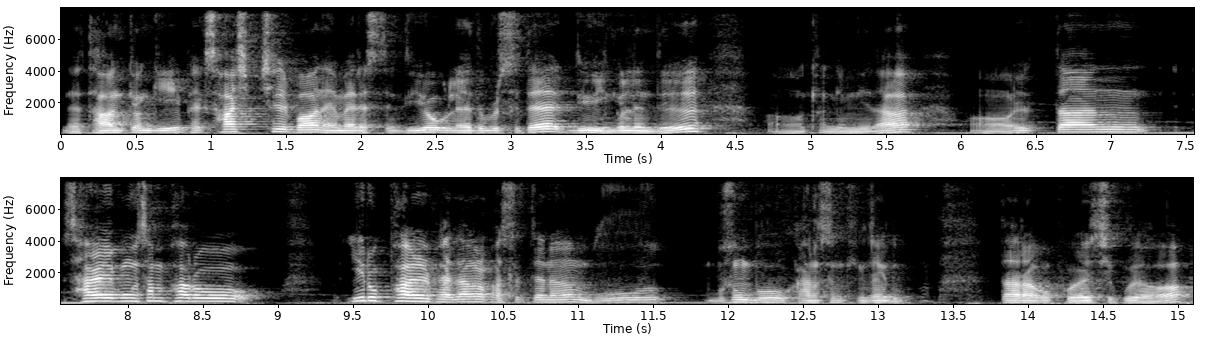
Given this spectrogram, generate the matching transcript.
네, 다음 경기 147번 MLS 뉴욕 레드불스 대 뉴 잉글랜드 어, 경기입니다. 어, 일단 410 385 158 배당을 봤을 때는 무, 무승부 가능성 굉장히 높다라고 보여지고요.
